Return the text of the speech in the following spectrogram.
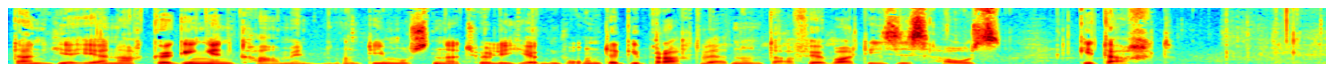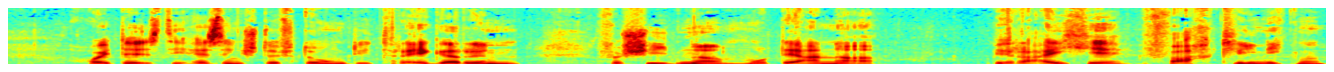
dann hierher nach Göggingen kamen. Und die mussten natürlich irgendwo untergebracht werden und dafür war dieses Haus gedacht. Heute ist die Hessing Stiftung die Trägerin verschiedener moderner Bereiche, Fachkliniken.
